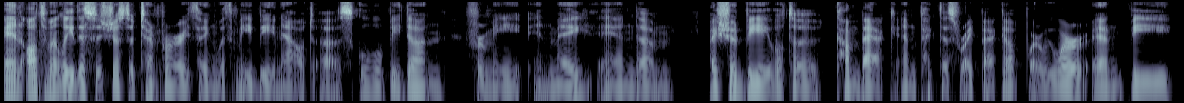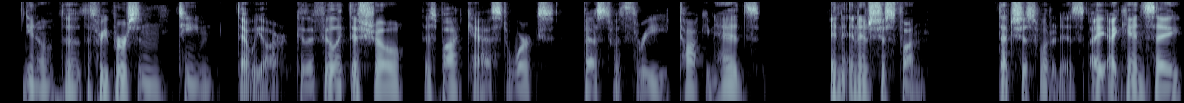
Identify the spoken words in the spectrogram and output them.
And ultimately, this is just a temporary thing with me being out. Uh, school will be done for me in May, and um, I should be able to come back and pick this right back up where we were and be, you know, the, the three person team that we are. Because I feel like this show, this podcast works best with three talking heads, and, and it's just fun. That's just what it is. I, I can say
